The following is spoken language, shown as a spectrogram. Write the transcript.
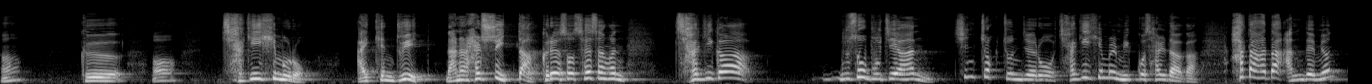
어? 그 어, 자기 힘으로 I can do it. 나는 할 수 있다. 그래서 세상은 자기가 무소부재한 신적 존재로 자기 힘을 믿고 살다가 하다 하다 안 되면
